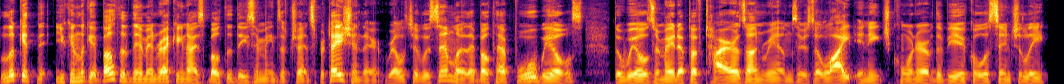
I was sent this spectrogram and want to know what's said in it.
look at the, you can look at both of them and recognize both of these are means of transportation. They're relatively similar. They both have four wheels. The wheels are made up of tires on rims. There's a light in each corner of the vehicle essentially.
